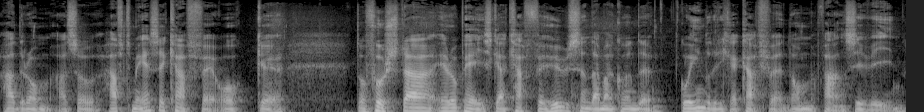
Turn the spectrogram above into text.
hade de alltså haft med sig kaffe och eh, de första europeiska kaffehusen där man kunde gå in och dricka kaffe, de fanns i Wien.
